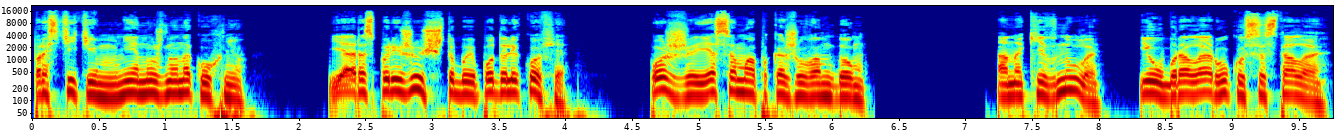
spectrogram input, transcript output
Простите, мне нужно на кухню. Я распоряжусь, чтобы подали кофе. Позже я сама покажу вам дом». Она кивнула и убрала руку со стола.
